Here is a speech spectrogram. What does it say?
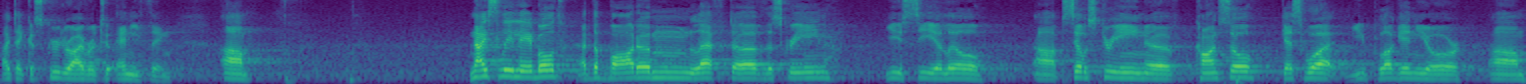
I take a screwdriver to anything. Um, nicely labeled at the bottom left of the screen, you see a little uh, silk screen of console. Guess what? You plug in your um,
